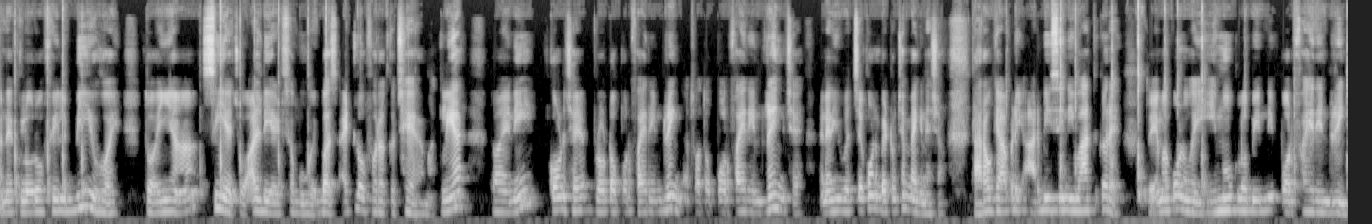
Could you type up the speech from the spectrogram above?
અને ક્લોરોફિલ બી હોય તો અહીંયા સીએચઓ આલ્ડીહાઇડ સમૂહ હોય. બસ, આટલો ફરક છે આમાં. ક્લિયર તો એની કોણ છે? પ્રોટોપોરફાયરિન રિંગ અથવા તો પોરફાયરિન રિંગ છે. અને એની વચ્ચે કોણ બેઠું છે? મેગ્નેશિયમ. ધારો કે આપણી આરબીસીની વાત કરે, તો એમાં કોણ હોય? હિમોગ્લોબિનની પોરફાયરિન રિંગ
